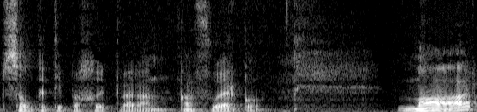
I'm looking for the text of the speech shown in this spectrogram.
sulke tipe goed wat dan kan voorkom. Maar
